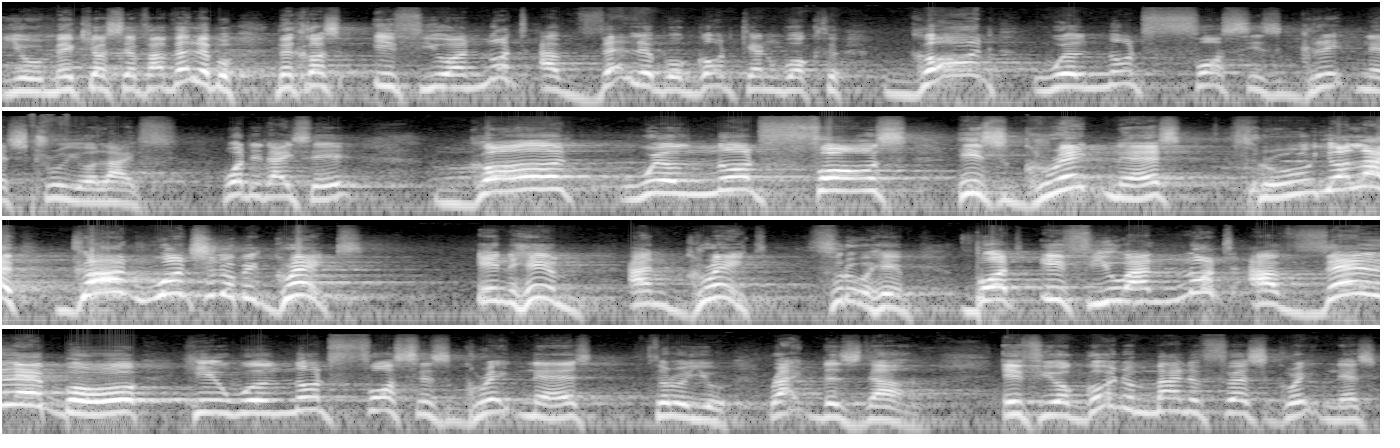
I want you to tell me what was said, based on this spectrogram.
You will make yourself available. Because if you are not available, God can walk through. God will not force His greatness through your life. What did I say? God will not force His greatness through your life. God wants you to be great in Him and great through him. But if you are not available, he will not force his greatness through you. Write this down. If you're going to manifest greatness,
